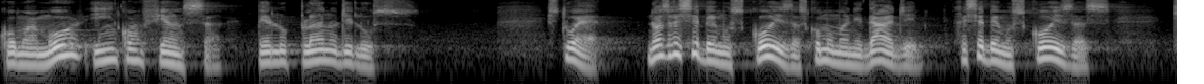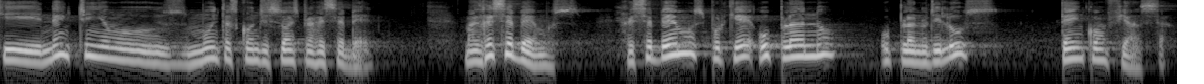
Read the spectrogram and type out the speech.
como amor e em confiança pelo plano de luz. Isto é, nós recebemos coisas como humanidade, recebemos coisas que nem tínhamos muitas condições para receber. Mas recebemos. Recebemos porque o plano, o plano de luz, tem confiança.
